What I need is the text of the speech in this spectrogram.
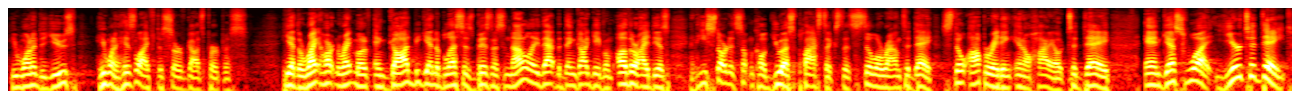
He wanted to use, he wanted his life to serve God's purpose. He had the right heart and the right motive, and God began to bless his business. And not only that, but then God gave him other ideas, and he started something called U.S. Plastics that's still around today, still operating in Ohio today. And guess what? Year to date,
